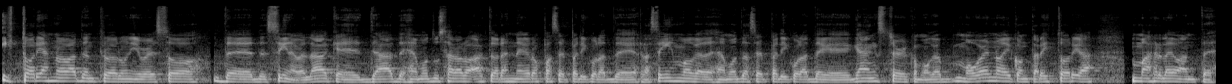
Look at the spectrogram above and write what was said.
historias nuevas dentro del universo de- del cine, ¿verdad? Que ya dejemos de usar a los actores negros para hacer películas de racismo, que dejemos de hacer películas de gangster, como que movernos y contar historias más relevantes.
